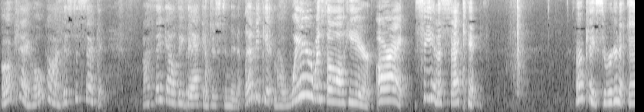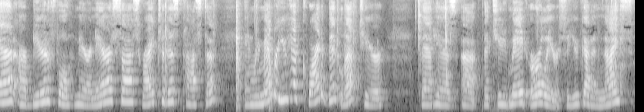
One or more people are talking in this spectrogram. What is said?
Okay, hold on just a second. I think I'll be back in just a minute. Let me get my wherewithal here. All right, see you in a second. Okay, so we're going to add our beautiful marinara sauce right to this pasta. And remember, you have quite a bit left here that has uh, that you made earlier. So you've got a nice,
